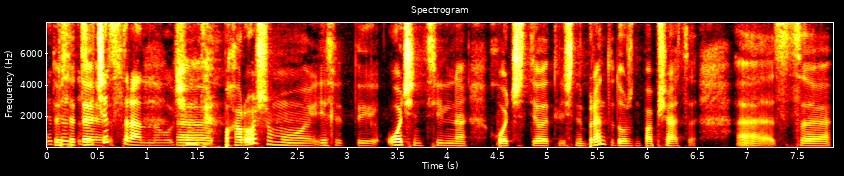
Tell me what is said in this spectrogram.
это, есть это звучит странно, в общем. Э, По-хорошему, если ты очень сильно хочешь сделать личный бренд, ты должен пообщаться э, с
